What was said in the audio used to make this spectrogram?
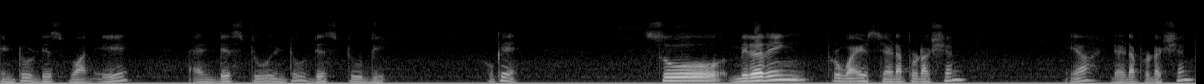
into disk 1a and disk 2 into disk 2b okay so mirroring provides data protection. Yeah data protection.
